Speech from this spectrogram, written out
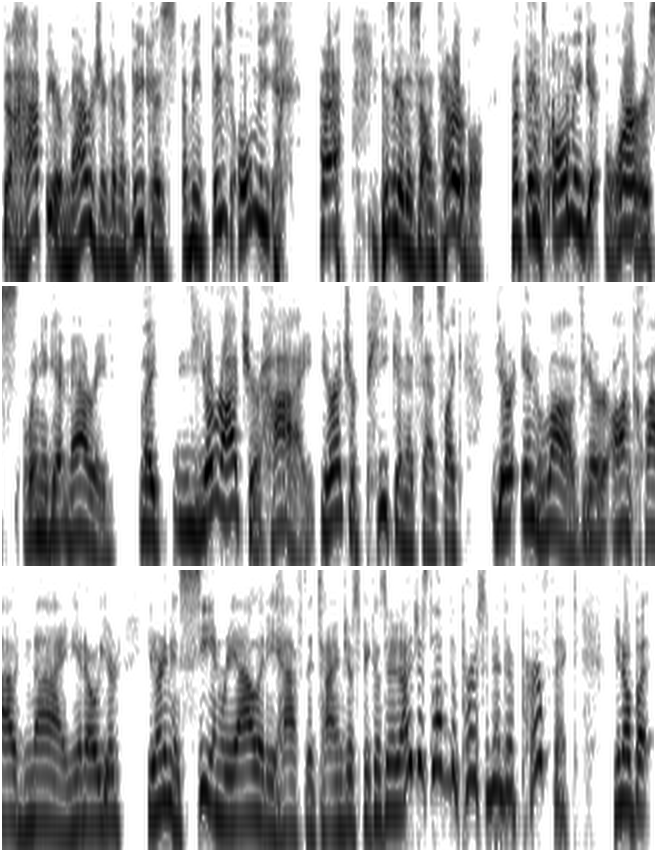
the happier marriage you're going to be. Because, I mean, things only. this is going to sound terrible, but things only get worse when you get married. Like you're at your high, you're at your peak in a sense. Like you're in love, you're on cloud nine. You know, you're you don't even see in reality half the time just because I just love the person and they're perfect. You know, but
